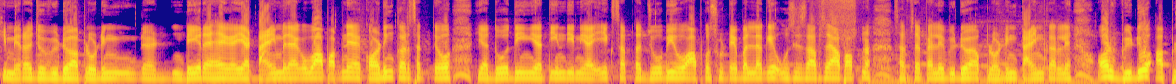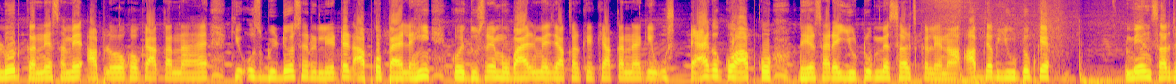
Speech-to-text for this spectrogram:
कि मेरा जो वीडियो अपलोडिंग डे रहेगा या टाइम रहेगा, वो आप अपने अकॉर्डिंग कर सकते हो। या दो दिन, या तीन दिन, या एक सप्ताह, जो भी हो आपको सूटेबल लगे, उस हिसाब से आप अपना सबसे पहले वीडियो अपलोडिंग टाइम कर लें। और वीडियो अपलोड करने समय आप लोगों को क्या करना है कि उस वीडियो से रिलेटेड आपको पहले ही कोई दूसरे मोबाइल में जा के क्या करना है कि उस टैग को आपको ढेर सारे यूट्यूब में सर्च कर लेना। आप जब यूट्यूब के मेन सर्च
